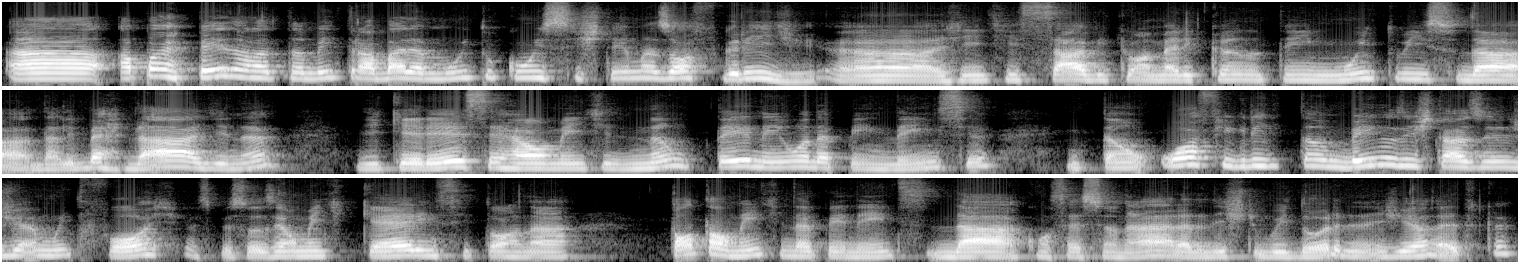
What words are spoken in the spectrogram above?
A, a PowerPay ela também trabalha muito com os sistemas off-grid. A gente sabe que o americano tem muito isso da, da liberdade, né? De querer ser realmente não ter nenhuma dependência. Então, o off-grid também nos Estados Unidos já é muito forte. As pessoas realmente querem se tornar totalmente independentes da concessionária, da distribuidora de energia elétrica.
